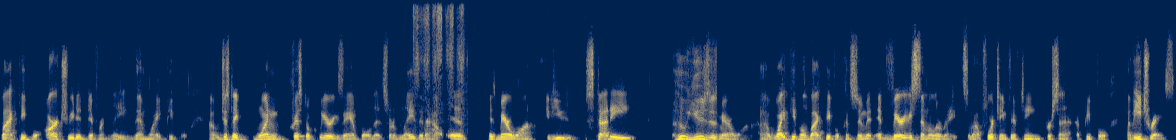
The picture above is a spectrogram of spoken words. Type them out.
black people are treated differently than white people. Uh, just a one crystal clear example that sort of lays it out is is marijuana. If you study who uses marijuana, uh, white people and black people consume it at very similar rates, about 14, 15% of people of each race.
